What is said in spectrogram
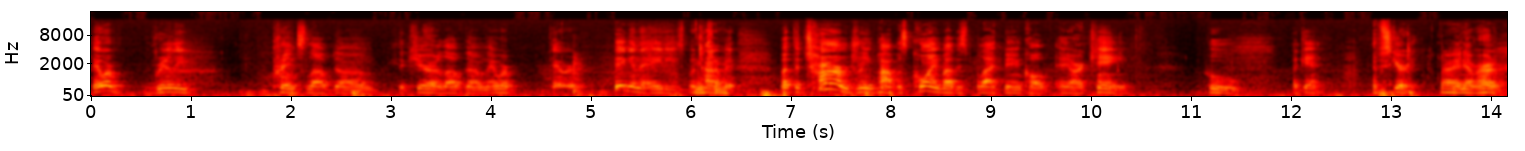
they were really Prince loved them. The Cure loved them. They were they were big in the '80s, but kind of big. But the term dream pop was coined by this black band called A.R. Kane, who, again, obscurity. Right. You never heard of him.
